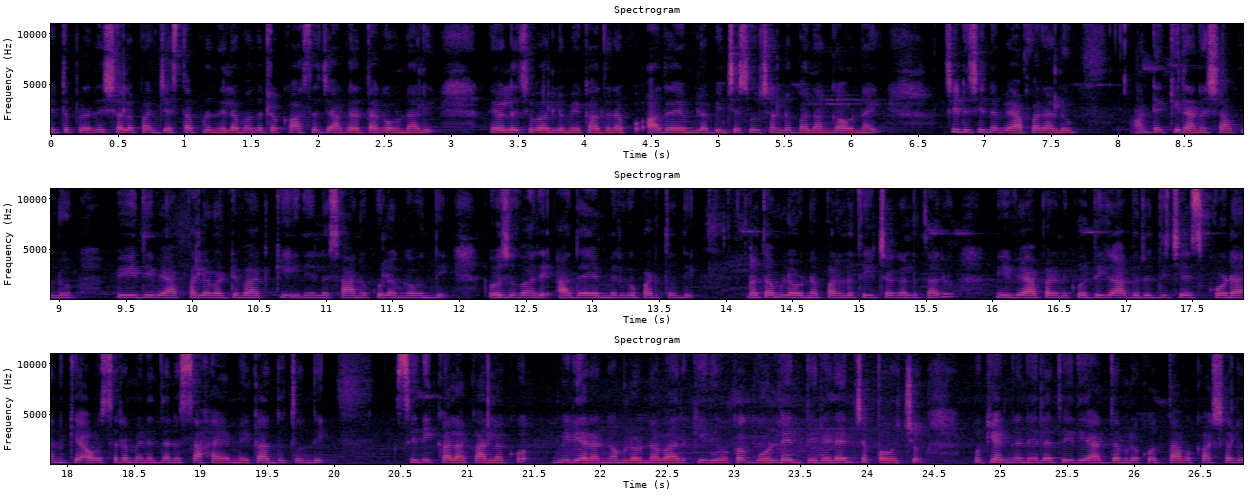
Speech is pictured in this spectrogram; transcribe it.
ఎత్తు ప్రదేశాల్లో పనిచేసేటప్పుడు నెల మొదట్లో కాస్త జాగ్రత్తగా ఉండాలి. నెల చివరిలో మీకు అదనపు ఆదాయం లభించే సూచనలు బలంగా ఉన్నాయి. చిన్న చిన్న వ్యాపారాలు అంటే కిరాణా షాపులు వీధి వ్యాపారాల వంటి వాటికి ఈ నెల సానుకూలంగా ఉంది. రోజువారీ ఆదాయం మెరుగుపడుతుంది. గతంలో ఉన్న పనులు తీర్చగలుగుతారు. మీ వ్యాపారాన్ని కొద్దిగా అభివృద్ధి చేసుకోవడానికి అవసరమైన ధన సహాయం మీకు అందుతుంది. సినీ కళాకారులకు మీడియా రంగంలో ఉన్న వారికి ఇది ఒక గోల్డెన్ పీరియడ్ అని చెప్పవచ్చు. ముఖ్యంగా నెల తేదీ అర్థంలో కొత్త అవకాశాలు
